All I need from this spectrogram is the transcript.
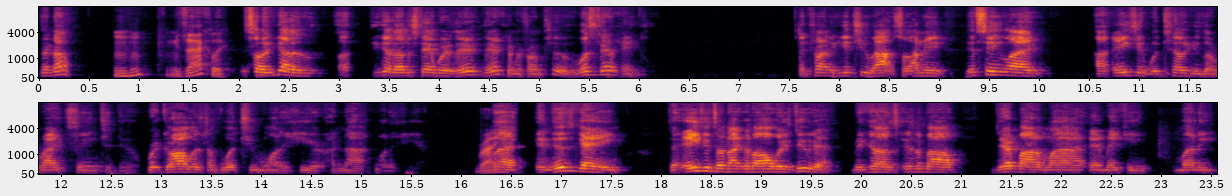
They're not. Hmm Exactly. So you gotta uh, you gotta understand where they're they're coming from too. What's their angle? And trying to get you out. So I mean, it seemed like an agent would tell you the right thing to do, regardless of what you want to hear or not want to hear. Right. But in this game, the agents are not going to always do that because it's about their bottom line and making money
